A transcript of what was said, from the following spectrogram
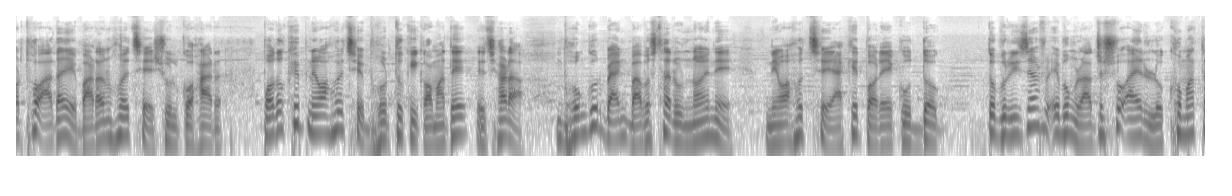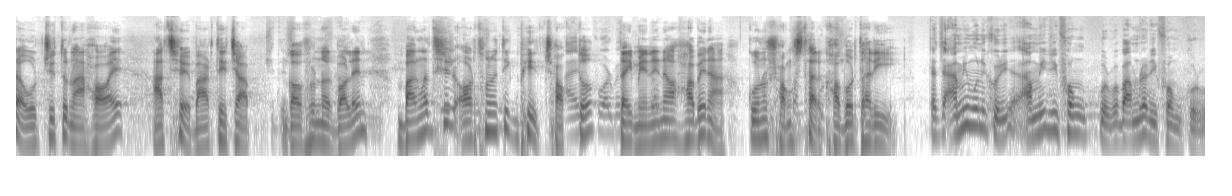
অর্থ আদায়ে বাড়ানো হয়েছে শুল্ক হার। পদক্ষেপ নেওয়া হয়েছে ভর্তুকি কমাতে। এছাড়া ভঙ্গুর ব্যাংক ব্যবস্থার উন্নয়নে নেওয়া হচ্ছে একের পর এক উদ্যোগ। তবু রিজার্ভ এবং রাজস্ব আয়ের লক্ষ্যমাত্রা অর্জিত না হওয়ায় আছে বাড়তি চাপ। গভর্নর বলেন বাংলাদেশের অর্থনৈতিক ভিত শক্ত তাই মেনে নেওয়া হবে না কোনো সংস্থার খবরদারি। আমি মনে করি আমি রিফর্ম করব বা আমরা রিফর্ম করব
